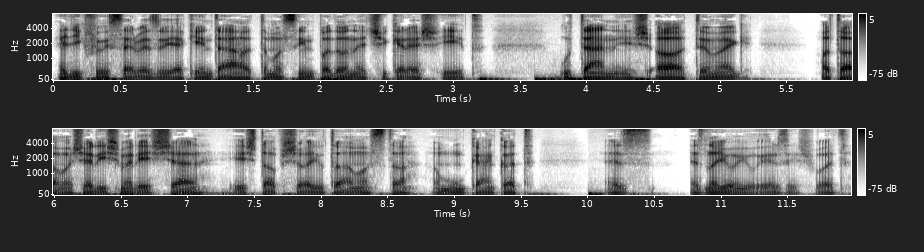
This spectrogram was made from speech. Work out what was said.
egyik főszervezőjeként állhattam a színpadon egy sikeres hét után, és a tömeg hatalmas elismeréssel és tapsal jutalmazta a munkánkat. Ez, ez nagyon jó érzés volt.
